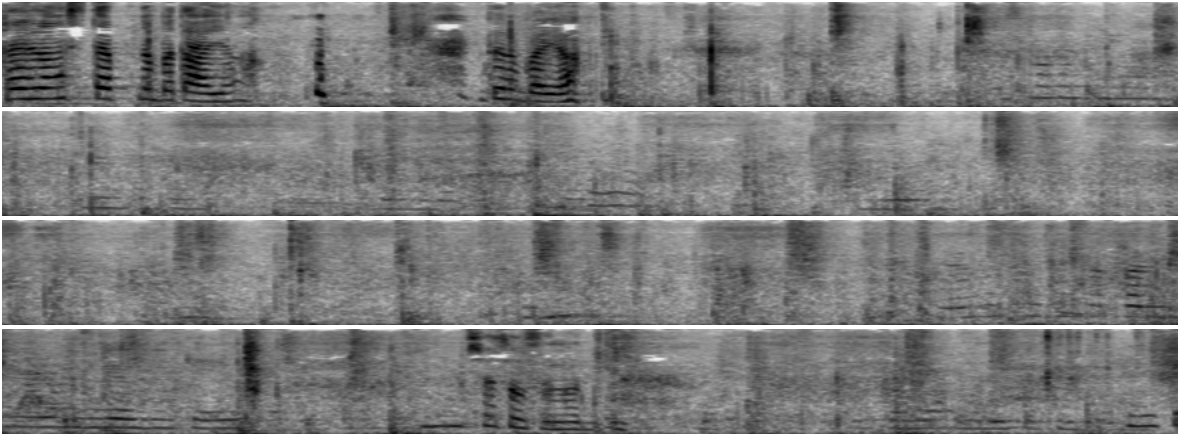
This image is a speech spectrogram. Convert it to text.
Nakailang step na ba tayo? Ito na ba yun? Sa susunod. Dito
